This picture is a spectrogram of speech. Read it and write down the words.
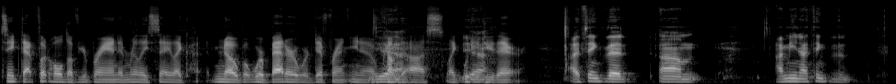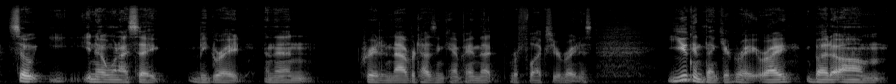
take that foothold of your brand and really say like, no, but we're better, we're different. You know, come to us. Like, what Yeah. do you do there? I think that, um, I mean, I think that, so, you know, when I say be great and then create an advertising campaign that reflects your greatness, you can think you're great, right? But um,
